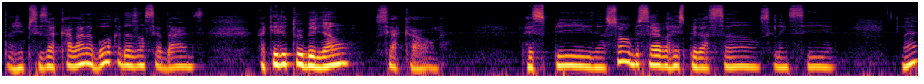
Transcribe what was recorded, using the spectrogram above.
Então a gente precisa calar a boca das ansiedades. Aquele turbilhão se acalma. Respira, só observa a respiração, silencia, né?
